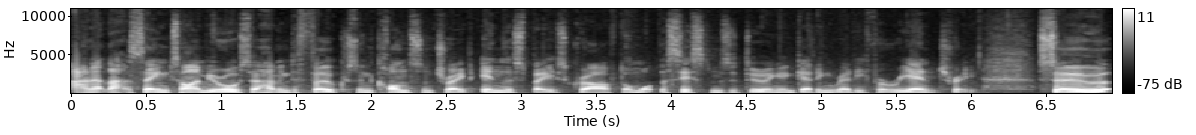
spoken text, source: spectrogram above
And at that same time, you're also having to focus and concentrate in the spacecraft on what the systems are doing and getting ready for re-entry. So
